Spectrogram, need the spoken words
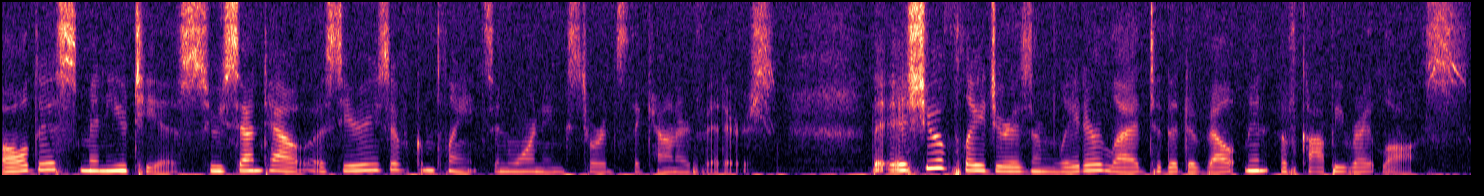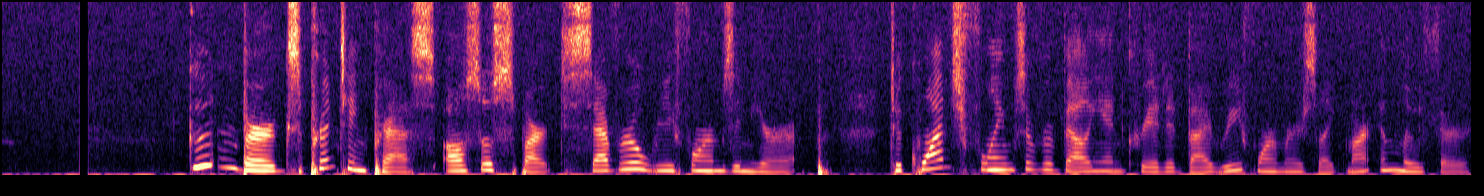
Aldus Manutius, who sent out a series of complaints and warnings towards the counterfeiters. The issue of plagiarism later led to the development of copyright laws. Gutenberg's printing press also sparked several reforms in Europe. To quench flames of rebellion created by reformers like Martin Luther,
